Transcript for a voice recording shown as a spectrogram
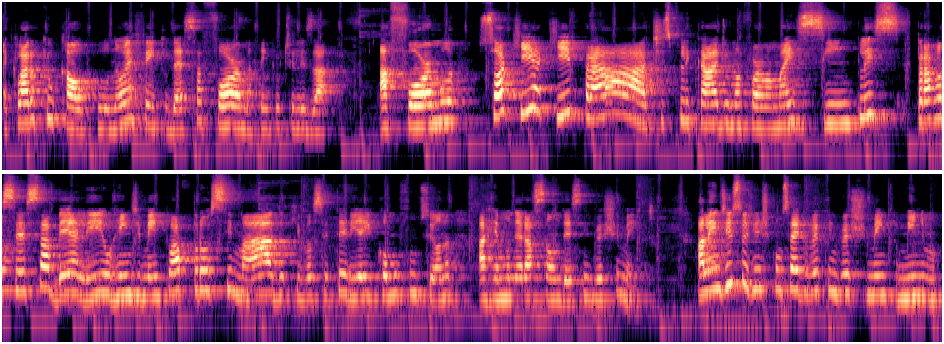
É claro que o cálculo não é feito dessa forma, tem que utilizar a fórmula, só que aqui para te explicar de uma forma mais simples, para você saber ali o rendimento aproximado que você teria e como funciona a remuneração desse investimento. Além disso, a gente consegue ver que o investimento mínimo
